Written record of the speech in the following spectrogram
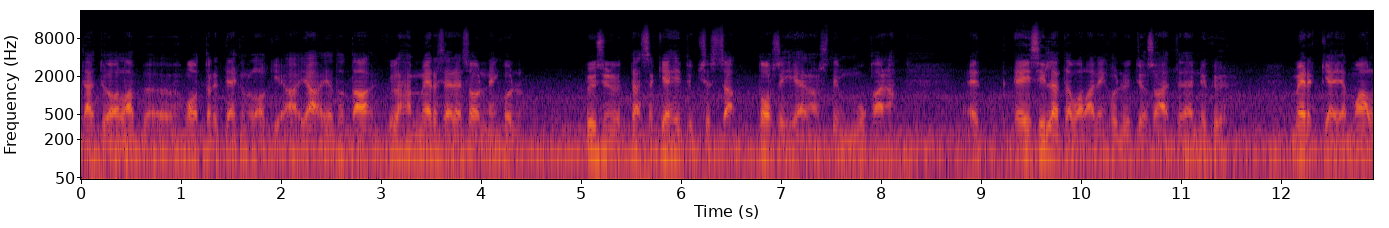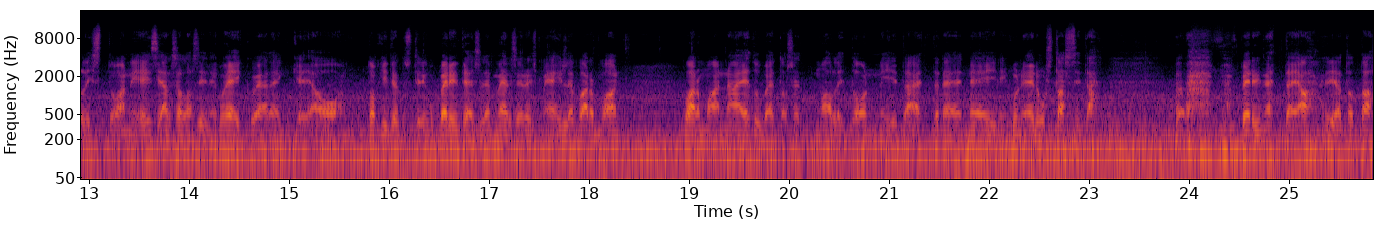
täytyy olla moottoriteknologiaa. Ja, ja tota, kyllähän Mercedes on niin kuin pysynyt tässä kehityksessä tosi hienosti mukana. Et ei sillä tavalla, niin kuin nyt jos ajattelee nykymerkkiä ja mallistoa, niin ei siellä sellaisia niin kuin heikkoja lenkkejä ole. Toki tietysti niin kuin perinteisille Mercedes-miehille varmaan, varmaan nämä etuvetoset mallit on niitä, että ne, ne ei niin kuin edusta sitä perinnettä ja, ja tota,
